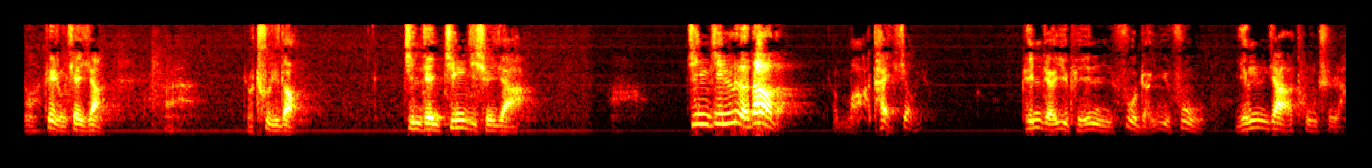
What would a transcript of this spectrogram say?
啊，这种现象，啊，就触及到今天经济学家津津乐道的马太效应，贫者愈贫，富者愈富，赢家通吃啊。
